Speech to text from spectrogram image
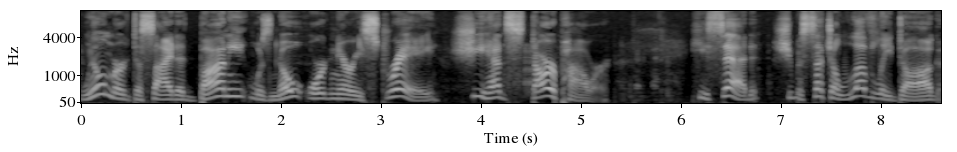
Wilmer decided Bonnie was no ordinary stray, she had star power. He said she was such a lovely dog,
